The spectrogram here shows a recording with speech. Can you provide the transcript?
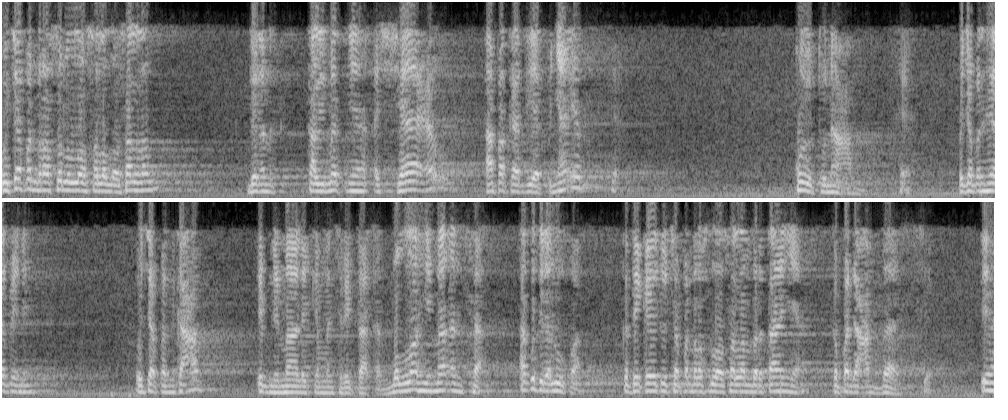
ucapan Rasulullah sallallahu alaihi wasallam dengan kalimatnya asy-sya'ir apakah dia penyair ya. qultu na'am ya. ucapan siapa ini ucapan Ka'ab Ibn Malik yang menceritakan Wallahi ma ansa Aku tidak lupa Ketika itu ucapan Rasulullah SAW bertanya kepada Abbas ya, ya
